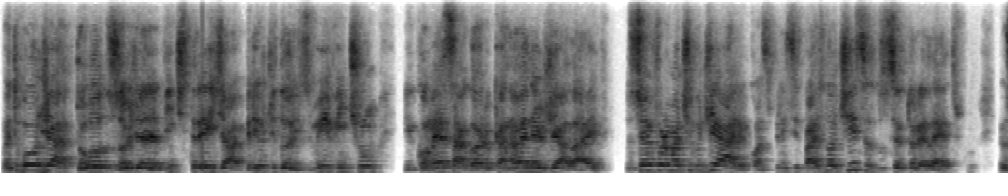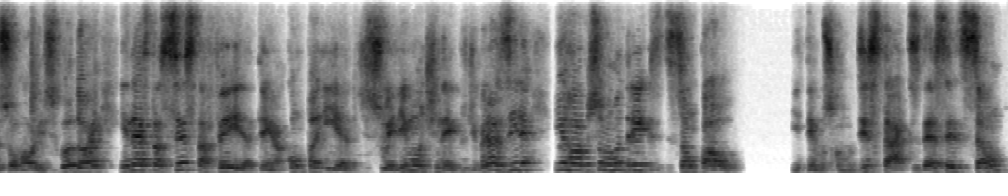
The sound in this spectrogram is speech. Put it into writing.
Muito bom dia a todos. Hoje é 23 de abril de 2021 e começa agora o canal Energia Live, o seu informativo diário com as principais notícias do setor elétrico. Eu sou Maurício Godoy e nesta sexta-feira tenho a companhia de Sueli Montenegro de Brasília e Robson Rodrigues de São Paulo. E temos como destaques dessa edição:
